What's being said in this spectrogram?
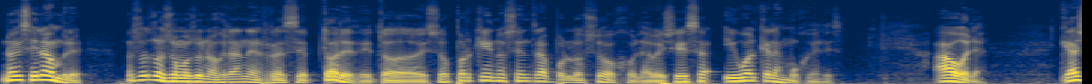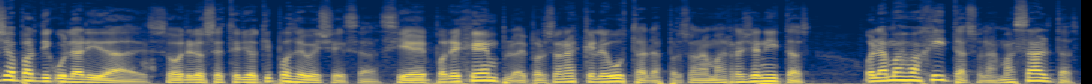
No es el hombre. Nosotros somos unos grandes receptores de todo eso porque nos entra por los ojos la belleza, igual que las mujeres. Ahora, que haya particularidades sobre los estereotipos de belleza. Si, por ejemplo, hay personas que le gustan las personas más rellenitas, o las más bajitas, o las más altas,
